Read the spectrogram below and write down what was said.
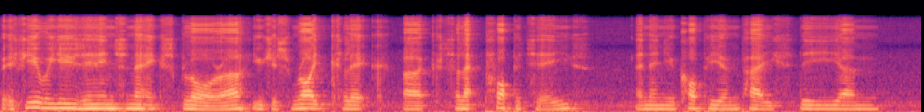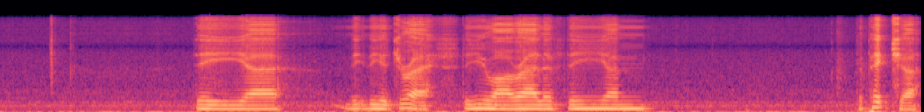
but if you were using Internet Explorer you just right click uh, select properties and then you copy and paste the um, the, uh, the the address, the URL of the um, the picture.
